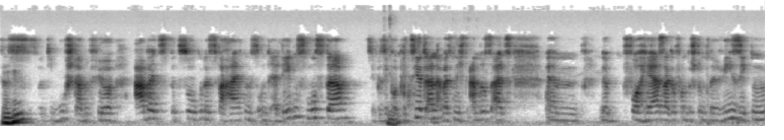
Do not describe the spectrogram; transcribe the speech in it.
das mhm. sind die Buchstaben für arbeitsbezogenes Verhaltens- und Erlebensmuster, sieht ein bisschen kompliziert an, aber es ist nichts anderes als ähm, eine Vorhersage von bestimmten Risiken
